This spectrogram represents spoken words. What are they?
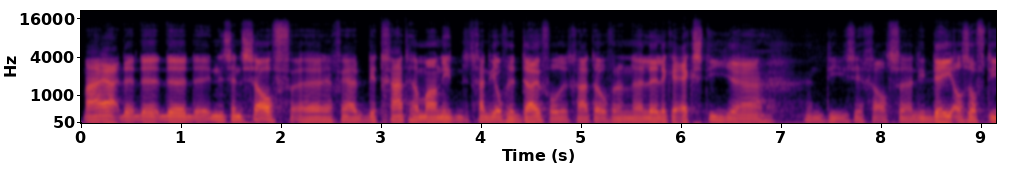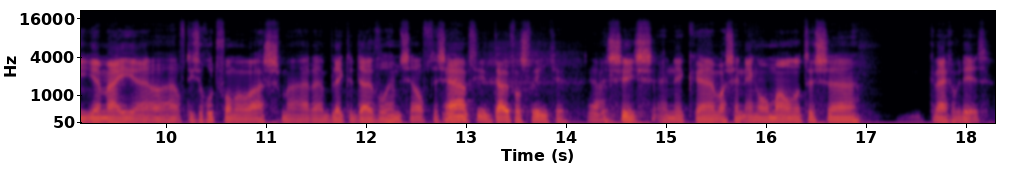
maar ja, de, de, de, de inzending zelf, eh, van, ja, dit gaat helemaal niet, dit gaat niet over de duivel. Dit gaat over een eh, lelijke ex die, eh, die zich als, die deed alsof die mij, of die zo goed voor me was. Maar bleek de duivel hemzelf te zijn. ja, precies. Duivelsvriendje. Ja. Precies. En ik was zijn engel, maar ondertussen krijgen we dit.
